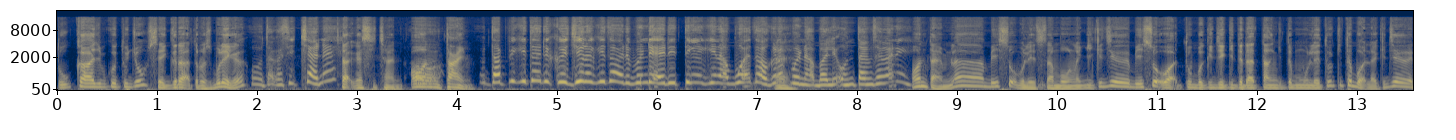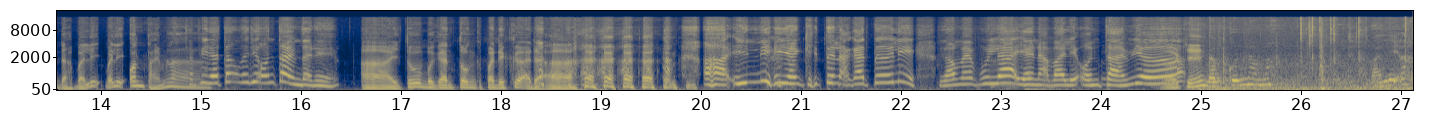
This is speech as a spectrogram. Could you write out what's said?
Tukar je pukul 7. Saya gerak terus. Boleh ke? Oh tak kasih can eh. Tak kasih can. On time. Oh, tapi kita ada kerja lagi tau Ada benda editing lagi nak buat tau Kenapa Eh. nak balik on time sangat ni On time lah. Besok boleh sambung lagi kerja. Besok waktu bekerja kita datang, kita mula tu, kita buatlah kerja. Dah balik, balik on time lah. Tapi datang tadi on time tak ni Ah Itu bergantung kepada keadaan. ah, Ini yang kita nak kata ni. Ramai pula yang nak balik on time ya. Okey. Dah pukul 6 lah. Dah balik lah.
